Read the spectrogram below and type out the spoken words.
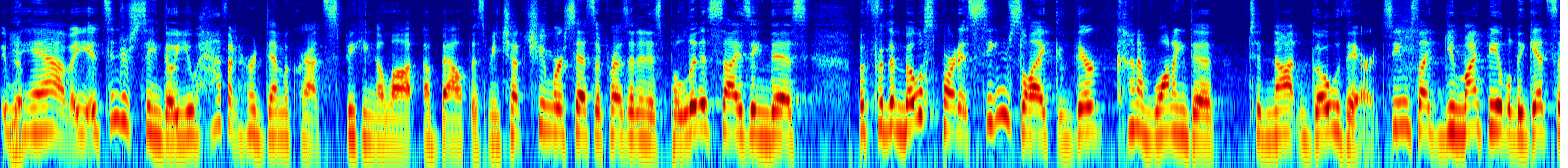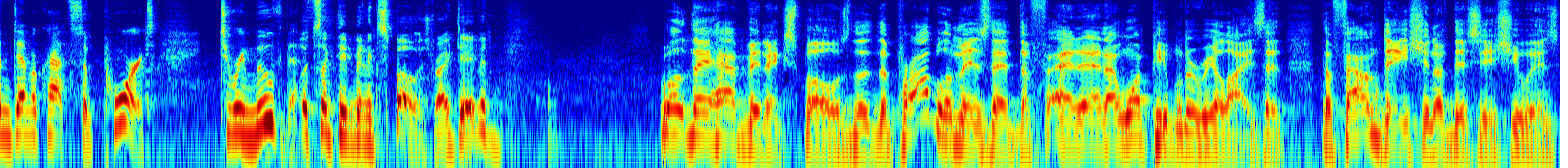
We yep. have. It's interesting, though, you haven't heard Democrats speaking a lot about this. I mean, Chuck Schumer says the president is politicizing this, but for the most part, it seems like they're kind of wanting to to not go there. It seems like you might be able to get some Democrat support to remove this. Looks like they've been exposed, right, David? Well, they have been exposed. The, the problem is that the and, and, I want people to realize that the foundation of this issue is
